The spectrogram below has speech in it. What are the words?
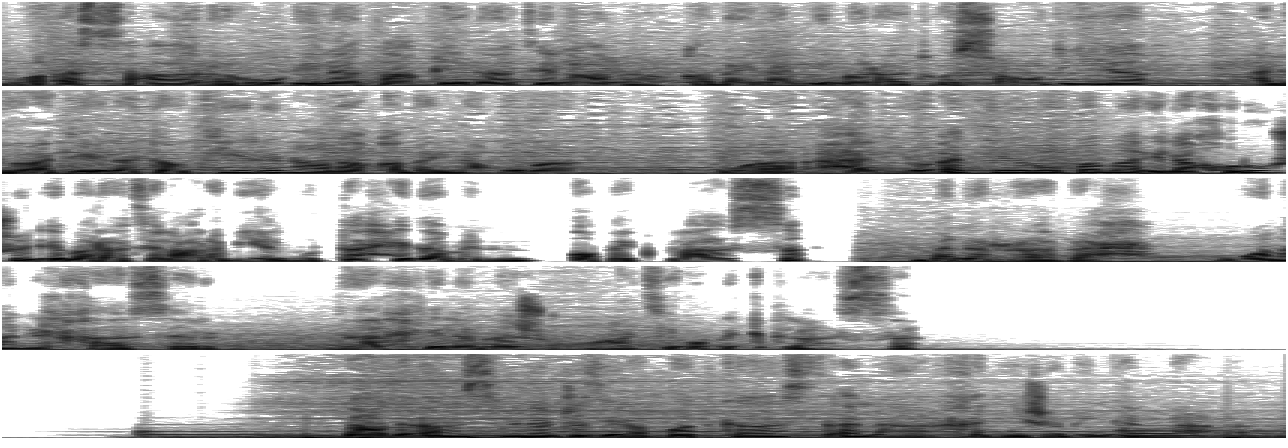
وأسعاره إلى تعقيدات العلاقة بين الإمارات والسعودية؟ هل يؤدي إلى توتير العلاقة بينهما؟ وهل يؤدي ربما إلى خروج الإمارات العربية المتحدة من أوبك plus؟ من الرابح ومن الخاسر داخل مجموعة أوبك plus؟ بعد أمس من الجزيرة بودكاست أنا خديجة بن قنة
